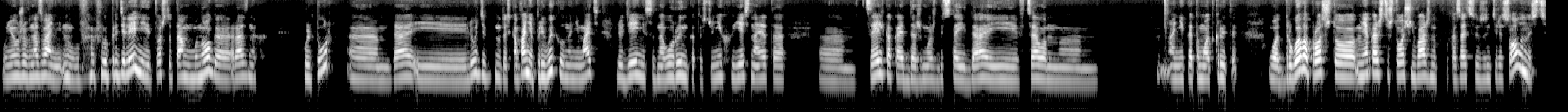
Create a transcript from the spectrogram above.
у нее уже в названии, ну, в определении то, что там много разных культур, э, да, и люди, ну, то есть компания привыкла нанимать людей не с одного рынка, то есть у них есть на это э, цель какая-то даже, может быть, стоит, да, и в целом они к этому открыты. Вот. Другой вопрос, что мне кажется, что очень важно показать свою заинтересованность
